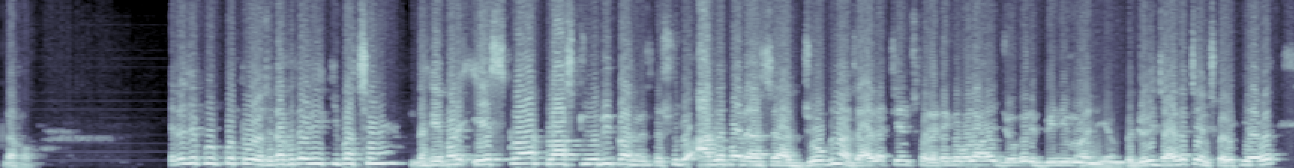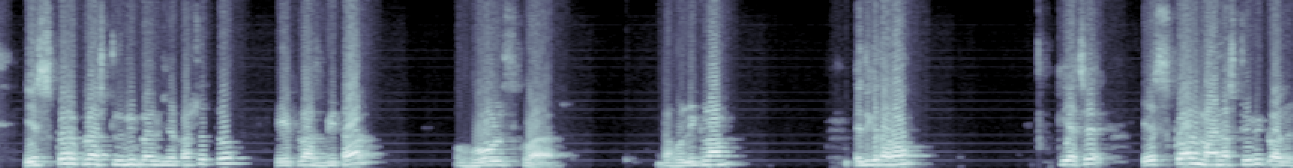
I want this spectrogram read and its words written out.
দেখো এটা যে প্রুভ করতে বলেছে, দেখো তো কি পাচ্ছে দেখো, এবারে A square plus two AB plus শুধু আগে পরে আছে, আর যোগ না, জায়গা চেঞ্জ করে, এটাকে বলা হয় যোগের বিনিময় নিয়ম। তো যদি জায়গা চেঞ্জ করে, কি হবে? A square plus two B plus B কার সূত্র এ প্লাস বি তার হোল স্কোয়ার দেখো, লিখলাম। এদিকে দেখাও। কি আছে? A square minus two B plus B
